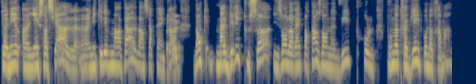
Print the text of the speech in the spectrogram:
tenir un lien social, un équilibre mental dans certains cas. Donc, malgré tout ça, ils ont leur importance dans notre vie pour, pour notre bien et pour notre mal.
